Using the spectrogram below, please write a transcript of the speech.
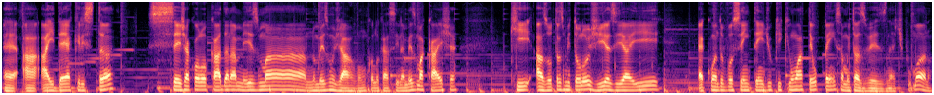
é, a, a ideia cristã seja colocada na mesma no mesmo jarro, vamos colocar assim, na mesma caixa que as outras mitologias e aí é quando você entende o que, que um ateu pensa muitas vezes, né? Tipo, mano,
